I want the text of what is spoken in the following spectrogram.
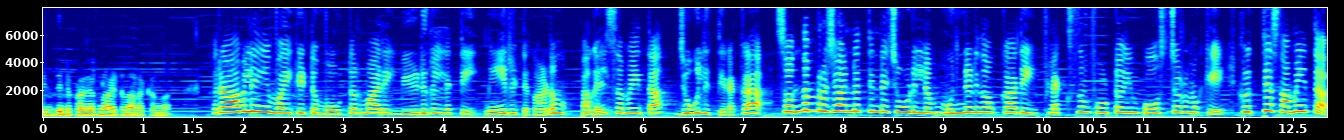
ഇതിന്റെ പ്രചരണമായിട്ട് നടക്കുന്നത്. രാവിലെയും വൈകിട്ടും വോട്ടർമാരെ വീടുകളിലെത്തി നേരിട്ട് കാണും. പകൽ സമയത്ത് ജോലി തിരക്ക്. സ്വന്തം പ്രചാരണത്തിന്റെ ചൂടിലും മുന്നണി നോക്കാതെ ഫ്ലെക്സും ഫോട്ടോയും പോസ്റ്ററും ഒക്കെ കൃത്യസമയത്ത്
